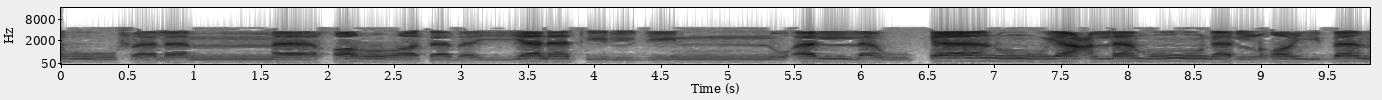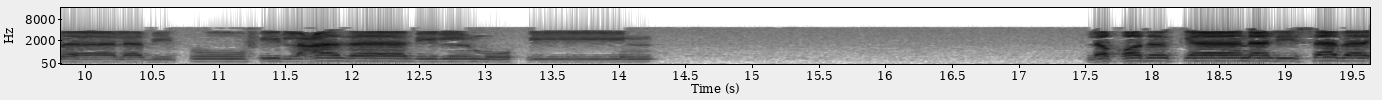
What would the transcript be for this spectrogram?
له فلما خر تبينت الجن أن لو كانوا يعلمون الغيب ما لبثوا في العذاب المهين. لقد كان لسبأ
